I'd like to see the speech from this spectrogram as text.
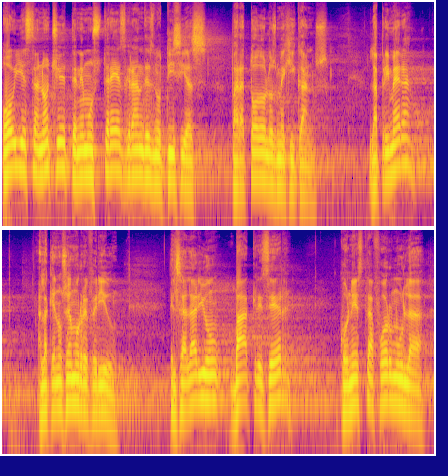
Hoy, esta noche, tenemos tres grandes noticias para todos los mexicanos. La primera, a la que nos hemos referido, el salario va a crecer con esta fórmula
